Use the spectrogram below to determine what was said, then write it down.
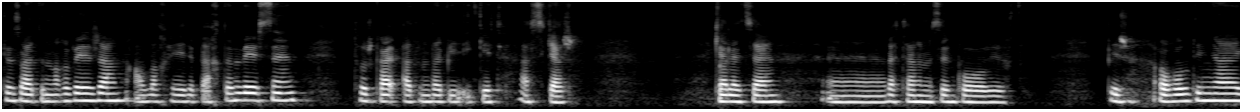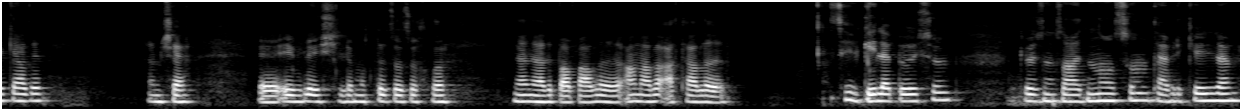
göz aydınlığı verirəm. Allah xeyri bəxtin versin. Turqay adında bir igid əskər gələcəyin e, vətənimizin qoruyur. Bir oğul dünyaya gəlib. Həmişə e, evli, eşli, mutlu çocuqlu, nənəli, babalı, analı, atalı sevgiyle böyüsün. Gözünüz aydın olsun. Təbrik edirəm.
